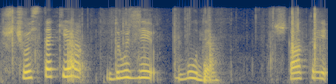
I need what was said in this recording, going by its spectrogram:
Щось таке, друзі, буде. Штати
